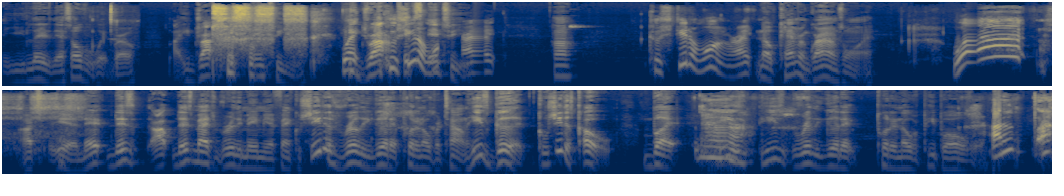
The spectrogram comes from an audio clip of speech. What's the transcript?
you literally that's over with, bro. Like he dropped kicks into you. Wait, dropped kicks into you, right? Huh? Kushida won, right? No, Cameron Grimes won. What? I, yeah, they, this I, this match really made me a fan. Kushida's really good at putting over talent. He's good. Kushida's cold, but he's he's really good at putting over people over. I don't. I,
